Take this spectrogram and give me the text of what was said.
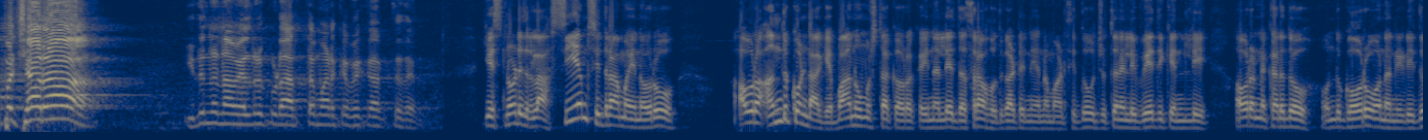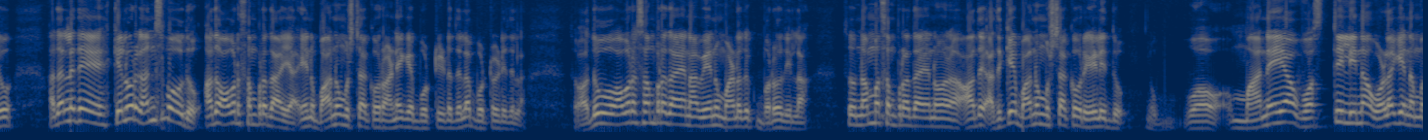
ಅಪಚಾರ. ಇದನ್ನ ನಾವೆಲ್ಲರೂ ಕೂಡ ಅರ್ಥ ಮಾಡ್ಕೋಬೇಕಾಗ್ತದೆ. ಎಸ್, ನೋಡಿದ್ರಲ್ಲ, ಸಿ ಎಂ ಸಿದ್ದರಾಮಯ್ಯನವರು ಅವರು ಅಂದುಕೊಂಡಾಗೆ ಬಾನು ಮುಷ್ತಾಕ್ ಅವರ ಕೈನಲ್ಲೇ ದಸರಾ ಉದ್ಘಾಟನೆಯನ್ನು ಮಾಡಿಸಿದ್ದು, ಜೊತೆಯಲ್ಲಿ ವೇದಿಕೆಯಲ್ಲಿ ಅವರನ್ನು ಕರೆದು ಒಂದು ಗೌರವವನ್ನು ನೀಡಿದ್ದು. ಅದಲ್ಲದೆ ಕೆಲವ್ರಿಗೆ ಅನಿಸ್ಬೋದು ಅದು ಅವರ ಸಂಪ್ರದಾಯ. ಏನು, ಬಾನು ಮುಷ್ತಾಕ್ ಅವರು ಹಣೆಗೆ ಬೊಟ್ಟಿಡೋದಿಲ್ಲ ಬೊಟ್ಟಿಡೋದಿಲ್ಲ ಸೊ ಅದು ಅವರ ಸಂಪ್ರದಾಯ, ನಾವೇನು ಮಾಡೋದಕ್ಕೆ ಬರೋದಿಲ್ಲ. ಸೊ ನಮ್ಮ ಸಂಪ್ರದಾಯನೋ ಅದೇ, ಅದಕ್ಕೆ ಬಾನು ಮುಷ್ತಾಕ್ ಅವರು ಹೇಳಿದ್ದು ಮನೆಯ ವಸ್ತಿಲಿನ ಒಳಗೆ ನಮ್ಮ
